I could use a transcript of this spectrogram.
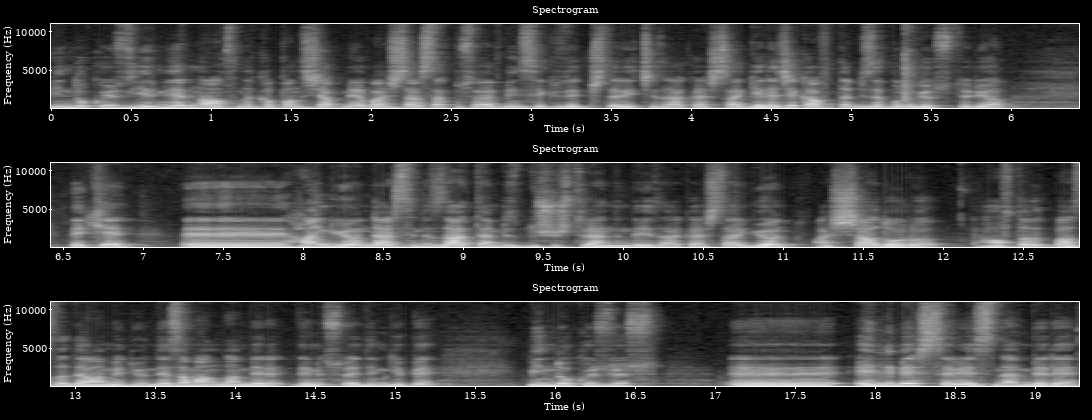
1920'lerin altında kapanış yapmaya başlarsak bu sefer 1870'lere gideceğiz arkadaşlar. Gelecek hafta bize bunu gösteriyor. Peki e, hangi yön derseniz zaten biz düşüş trendindeyiz arkadaşlar. Yön aşağı doğru haftalık bazda devam ediyor. Ne zamandan beri? Demin söylediğim gibi 1955 seviyesinden beri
